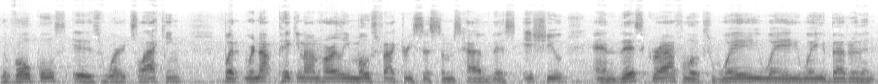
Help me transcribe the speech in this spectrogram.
The vocals is where it's lacking but we're not picking on Harley. Most factory systems have this issue, and this graph looks way, way, way better than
